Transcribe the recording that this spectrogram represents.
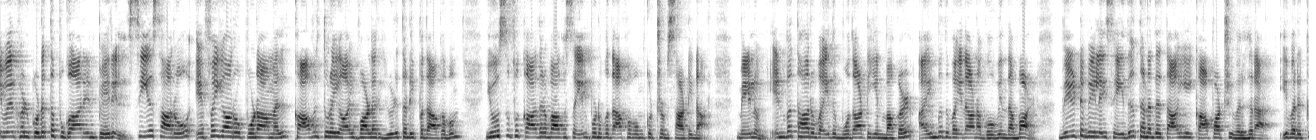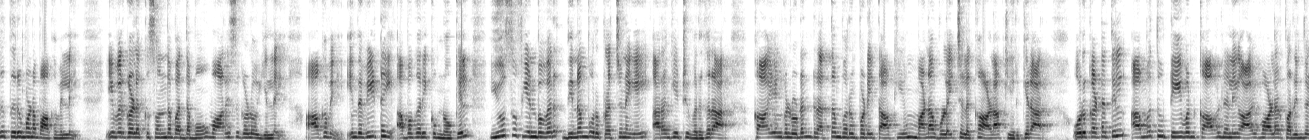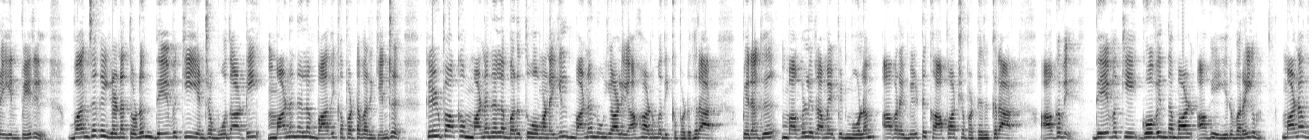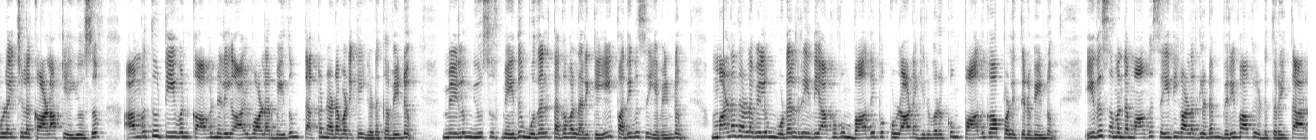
இவர்கள் கொடுத்த புகாரின் பேரில் சிஎஸ்ஆர்ஓ எஃப்ஐஆர்ஓ போடாமல் காவல்துறை ஆய்வாளர் இழுத்தடிப்பதாகவும் யூசுஃபுக்கு ஆதரவாக செயல்படுவதாகவும் குற்றம் சாட்டினார். மேலும் எண்பத்தாறு வயது மூதாட்டியின் மகள் ஐம்பது வயதான கோவிந்தம்மாள் வீட்டு வேலை செய்து தனது தாயை காப்பாற்றி வருகிறார். இவருக்கு திருமணமாகவில்லை. இவர்களுக்கு சொந்த பந்தமோ வாரிசுகளோ இல்லை. ஆகவே இந்த வீட்டை அபகரிக்கும் நோக்கில் யூசுப் என்பவர் தினம் ஒரு பிரச்சனையை அரங்கேற்றி வருகிறார். காயங்களுடன் ரத்தம் வரும்படி தாக்கியும் மன உளைச்சலுக்கு ஆளாக்கியிருக்கிறார். ஒரு கட்டத்தில் அமத்து டி ஒன் காவல்நிலைய ஆய்வாளர் பரிந்துரையின் பேரில் வஞ்சக இனத்துடன் தேவகி என்ற மூதாட்டி மனநலம் பாதிக்கப்பட்டவர் என்று கீழ்ப்பாக்கம் மனநல மருத்துவமனையில் மனநோயாளியாக அனுமதிக்கப்படுகிறார். பிறகு மகளிர் அமைப்பின் மூலம் அவரை மீட்டு காப்பாற்றப்பட்டிருக்கிறார். ஆகவே தேவகி கோவிந்தம்மாள் ஆகிய இருவரையும் மன உளைச்சலுக்கு ஆளாக்கிய யூசுப் அம்பத்தூர் டி ஒன் காவல் நிலைய ஆய்வாளர் மீதும் தக்க நடவடிக்கை எடுக்க வேண்டும். மேலும் யூசுப் மீது முதல் தகவல் அறிக்கையை பதிவு செய்ய வேண்டும். மனதளவிலும் உடல் ரீதியாகவும் பாதிப்புக்குள்ளான இருவருக்கும் பாதுகாப்பு அளித்திட வேண்டும். இது சம்பந்தமாக செய்தியாளர்களிடம் விரிவாக எடுத்துரைத்தார்.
